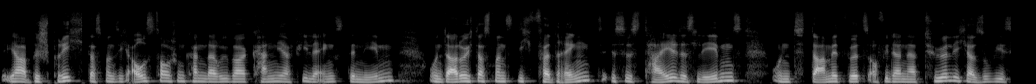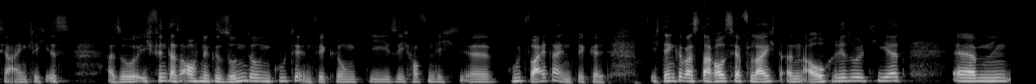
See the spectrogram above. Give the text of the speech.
ja, bespricht, dass man sich austauschen kann darüber, kann ja viele Ängste nehmen. Und dadurch, dass man es nicht verdrängt, ist es Teil Teil des Lebens und damit wird es auch wieder natürlicher, so wie es ja eigentlich ist. Also ich finde das auch eine gesunde und gute Entwicklung, die sich hoffentlich äh, gut weiterentwickelt. Ich denke, was daraus ja vielleicht dann auch resultiert, ähm,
